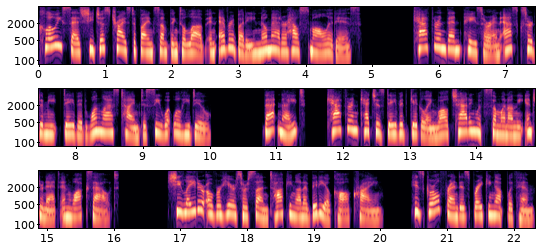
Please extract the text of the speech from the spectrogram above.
Chloe says she just tries to find something to love in everybody no matter how small it is. Catherine then pays her and asks her to meet David one last time to see what will he do. That night, Catherine catches David giggling while chatting with someone on the internet and walks out. She later overhears her son talking on a video call crying. His girlfriend is breaking up with him.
